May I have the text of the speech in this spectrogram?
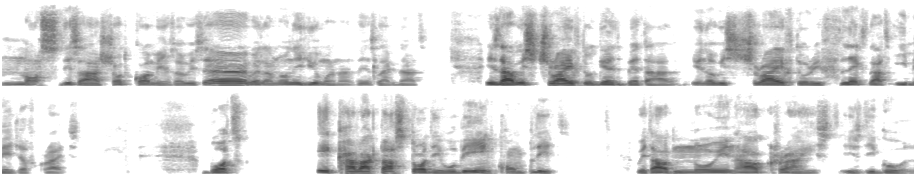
nurse these are shortcomings or we say, eh, well, I'm only human and things like that. Is that we strive to get better. You know, we strive to reflect that image of Christ. But a character study will be incomplete without knowing how Christ is the goal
